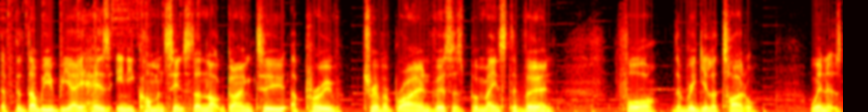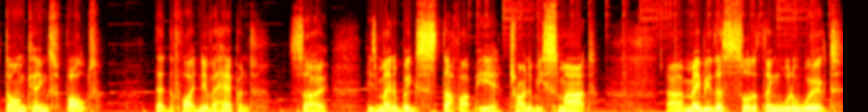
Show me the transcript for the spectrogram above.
if the WBA has any common sense, they're not going to approve Trevor Bryan versus Bermane Stiverne for the regular title when it's Don King's fault that the fight never happened. So he's made a big stuff up here trying to be smart. Uh, maybe this sort of thing would have worked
